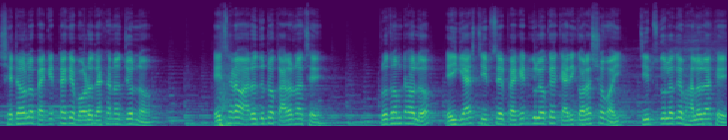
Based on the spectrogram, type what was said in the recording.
সেটা হলো প্যাকেটটাকে বড় দেখানোর জন্য। এছাড়াও আরও দুটো কারণ আছে। প্রথমটা হলো, এই গ্যাস চিপসের প্যাকেটগুলোকে ক্যারি করার সময় চিপসগুলোকে ভালো রাখে।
